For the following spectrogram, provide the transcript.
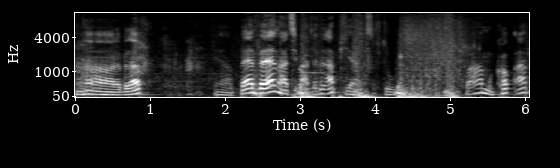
Haha, Level up. Ja, bam, bam, hat sie mal Level up hier. Was auf du. Bam, Kopf ab.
